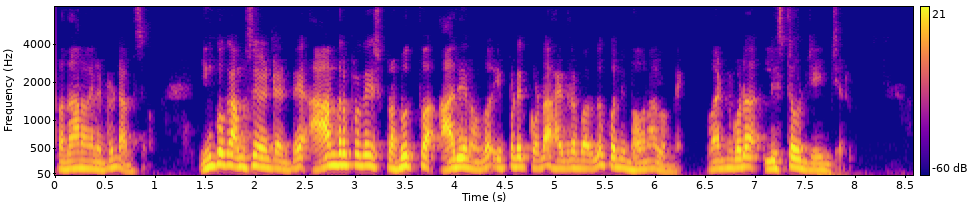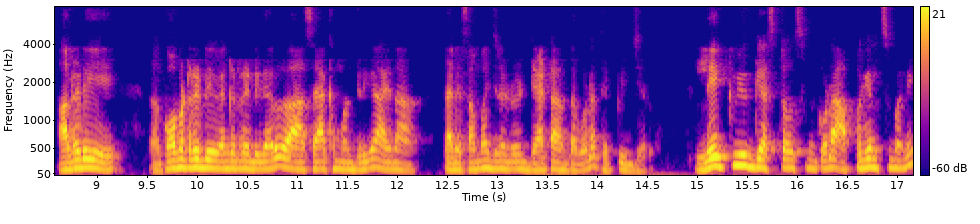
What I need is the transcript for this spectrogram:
ప్రధానమైనటువంటి అంశం. ఇంకొక అంశం ఏంటంటే ఆంధ్రప్రదేశ్ ప్రభుత్వ ఆధీనంలో ఇప్పటికి కూడా హైదరాబాద్లో కొన్ని భవనాలు ఉన్నాయి. వాటిని కూడా లిస్ట్ అవుట్ చేయించారు. ఆల్రెడీ కోమటిరెడ్డి వెంకటరెడ్డి గారు ఆ శాఖ మంత్రిగా ఆయన దానికి సంబంధించినటువంటి డేటా అంతా కూడా తెప్పించారు. లేక్ వ్యూ గెస్ట్ హౌస్ని కూడా అప్పగించమని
